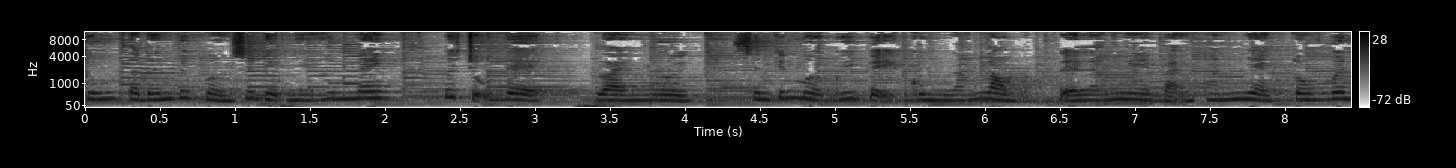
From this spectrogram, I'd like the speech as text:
chúng ta đến với phần sứ điệp ngày hôm nay với chủ đề loài người, xin kính mời quý vị cùng lắng lòng để lắng nghe bản thánh nhạc tôn vinh.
